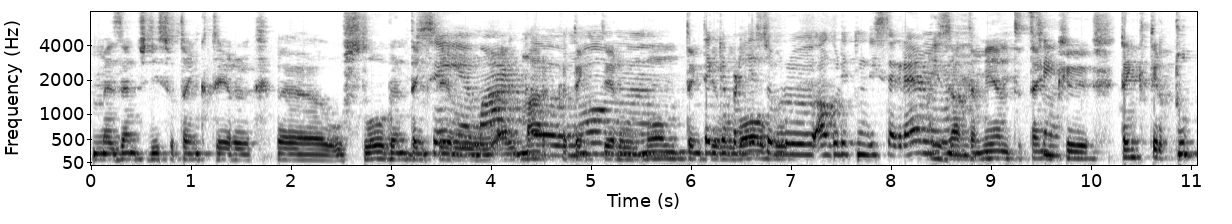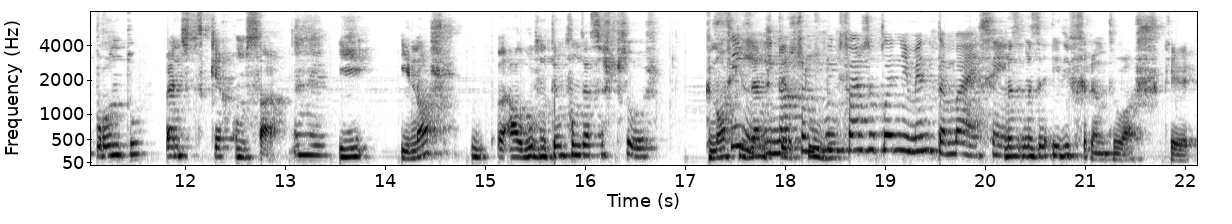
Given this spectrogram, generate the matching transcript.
mas antes disso eu tenho que ter uh, o slogan, tenho Sim, que ter a marca, a marca tenho nome, que ter o nome, tenho que ter que o aprender logo. sobre o algoritmo de Instagram. Exatamente, tenho que, tenho que ter tudo pronto antes de sequer começar. Uhum. E e nós, alguns no tempo, fomos essas pessoas. que nós sim, quisemos e ter nós somos tudo. muito fãs do planeamento também, sim. Mas, mas é, diferente, eu acho que é,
